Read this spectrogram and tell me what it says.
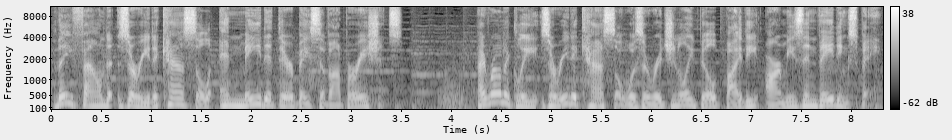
They found Zorita Castle and made it their base of operations. Ironically, Zorita Castle was originally built by the armies invading Spain.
